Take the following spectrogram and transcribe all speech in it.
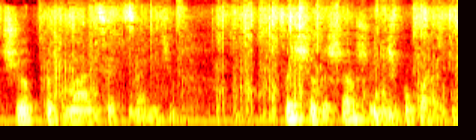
14 центів. Це ще дешевше, ніж попереднє.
